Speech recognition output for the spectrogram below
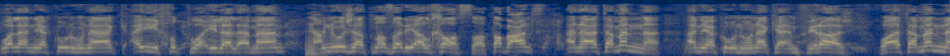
ولن يكون هناك أي خطوة إلى الأمام نعم. من وجهة نظري الخاصة طبعا أنا أتمنى أن يكون هناك انفراج وأتمنى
